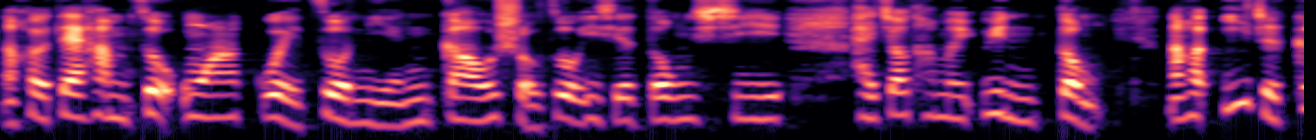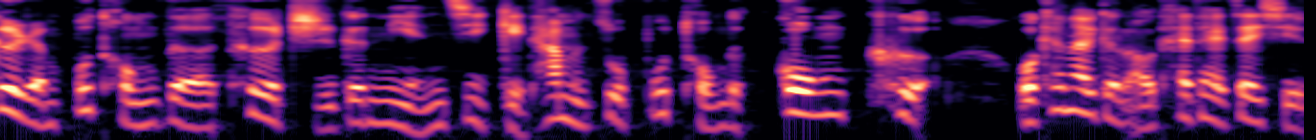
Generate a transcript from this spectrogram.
然后带他们做碗粿、做年糕，手做一些东西，还教他们运动，然后依着个人不同的特质跟年纪，给他们做不同的功课。我看到一个老太太在写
